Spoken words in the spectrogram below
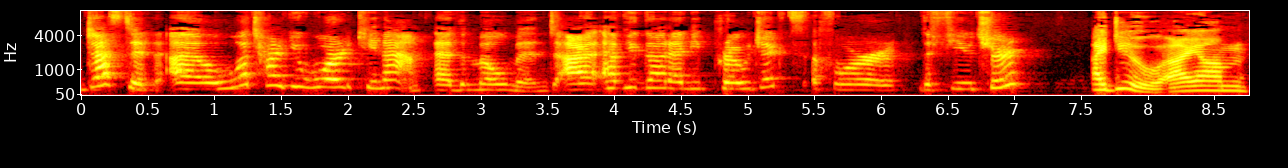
Justin, uh, what are you working at at the moment? Uh, have you got any projects for the future? I do. I um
